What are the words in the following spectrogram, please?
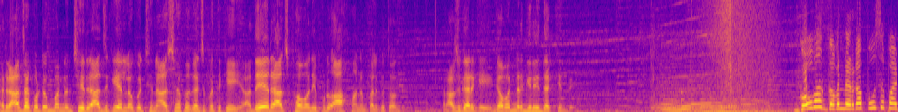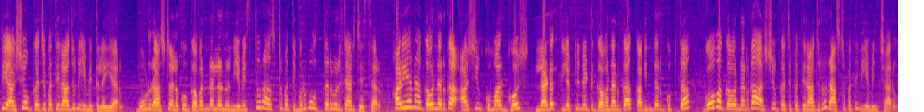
రాజ కుటుంబం నుంచి రాజకీయాల్లోకి వచ్చిన అశోక గజపతికి అదే రాజ్ భవన్ ఇప్పుడు ఆహ్వానం పలుకుతోంది. రాజుగారికి గవర్నర్ గిరి దక్కింది. గోవా గవర్నర్గా పూసపాటి అశోక్ గజపతి రాజు నియమితులయ్యారు. మూడు రాష్ట్రాలకు గవర్నర్లను నియమిస్తూ రాష్ట్రపతి ముర్ము ఉత్తర్వులు జారీ చేశారు. హర్యానా గవర్నర్గా ఆశిం కుమార్ ఘోష్ లడక్ లెఫ్టినెంట్ గవర్నర్గా కవిందర్ గుప్తా గోవా గవర్నర్గా అశోక్ గజపతి రాజును రాష్ట్రపతి నియమించారు.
